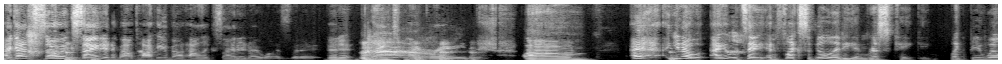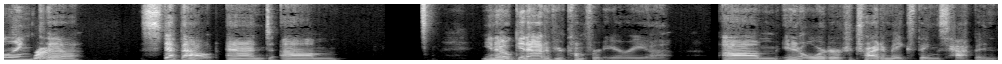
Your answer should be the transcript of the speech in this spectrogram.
I got so excited about talking about how excited I was that it that it blanked my brain. Um, I, you know, I would say inflexibility and risk taking, like be willing right. to step out and, um, you know, get out of your comfort area um, in order to try to make things happen.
